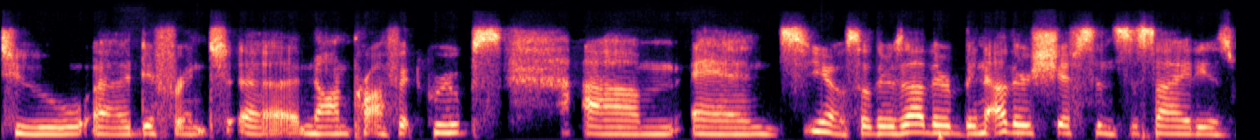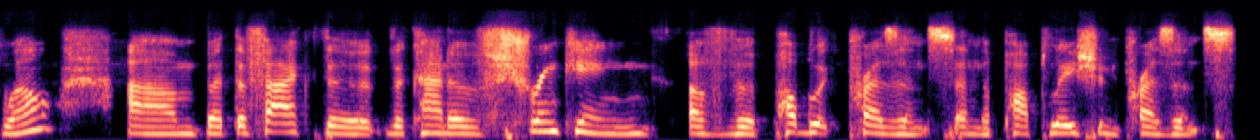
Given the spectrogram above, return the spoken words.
to uh, different uh, nonprofit groups. Um, and, you know, so there's other been other shifts in society as well. Um, but the fact, the, the kind of shrinking of the public presence and the population presence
